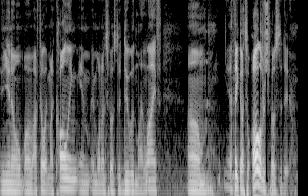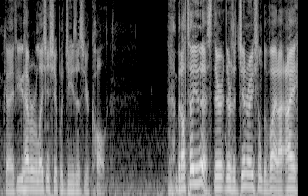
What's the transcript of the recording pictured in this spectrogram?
you know, um, I feel like my calling and, and, what I'm supposed to do with my life. Um, I think that's what all of us are supposed to do. Okay, if you have a relationship with Jesus, you're called. But I'll tell you this: there, there's a generational divide. I, I,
